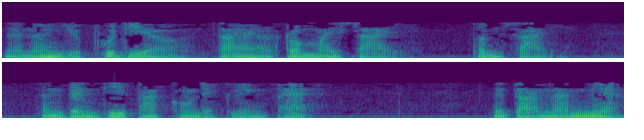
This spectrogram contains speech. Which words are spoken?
นะนั่งอยู่ผู้เดียวใต้ร่มไม้ใส่ต้นใส่นันเป็นที่พักของเด็กเลี้ยงแพะ ในตอนนั้นเนี่ย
